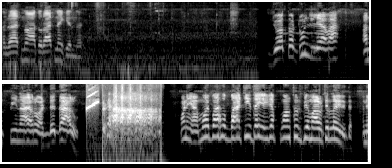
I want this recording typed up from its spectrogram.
અને રાતનો આ તો રાત ના ઘેર ના જો તો ઢૂંઢ લેવા અને પીનારો અડ્ડે દારૂ. પણ એમાં પાછો બાચી થઈ એટલે પાંચસો રૂપિયા મારો છે લઈ લીધા. અને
